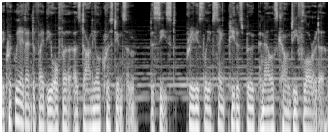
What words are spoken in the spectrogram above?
They quickly identified the author as Daniel Christiansen, deceased, previously of St. Petersburg, Pinellas County, Florida.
